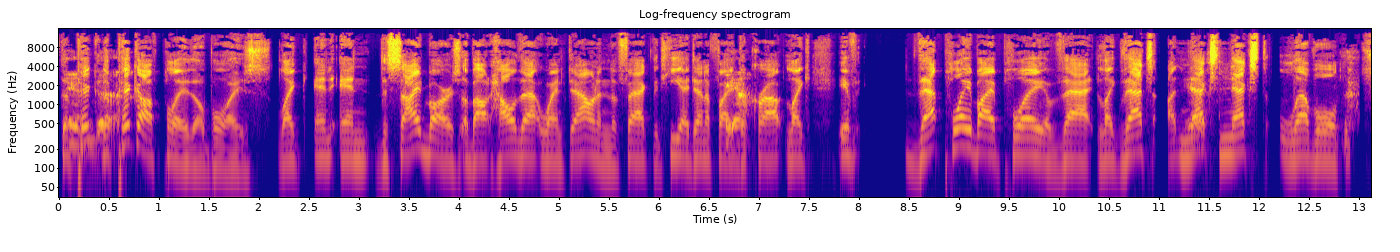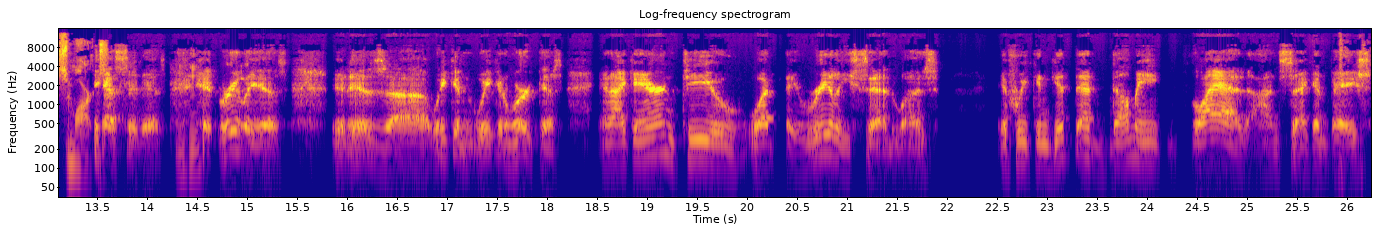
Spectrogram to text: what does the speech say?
the, the and, pick uh, the pickoff play though, boys, like and and the sidebars about how that went down and the fact that he identified yeah. the crowd. Like if that play by play of that, like that's a next next level smart. yes, it is. Mm-hmm. It really is. It is. Uh, we can we can work this, and I guarantee you, what they really said was if we can get that dummy Vlad on second base,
